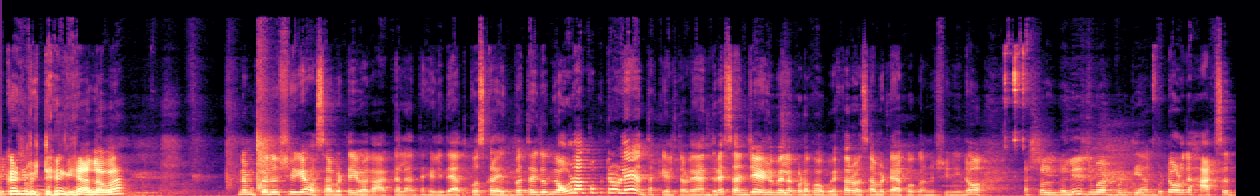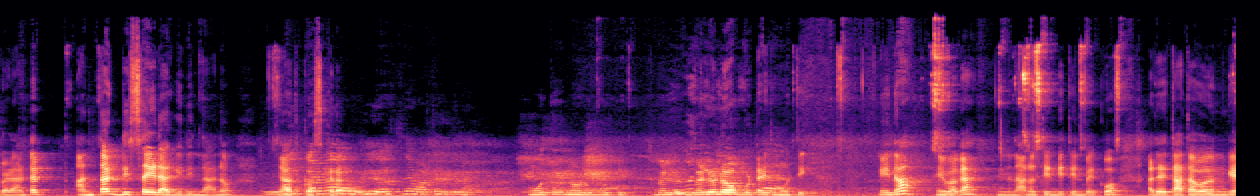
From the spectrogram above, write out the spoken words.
ಕಣ್ಣು ಬಿಟ್ಟಂಗೆ ಅಲ್ಲವ ನಮ್ಮ ಕನುಷಿಗೆ ಹೊಸ ಬಟ್ಟೆ ಇವಾಗ ಹಾಕಲ್ಲ ಅಂತ ಹೇಳಿದೆ. ಅದಕ್ಕೋಸ್ಕರ ಎದ್ದು ಬರ್ತಾ ಅವ್ಳು ಅವಳು ಹಾಕೊಬಿಟ್ಟವಳೆ ಅಂತ ಕೇಳ್ತಾಳೆ. ಅಂದರೆ ಸಂಜೆ ಎಳ್ಳು ಬೆಲ್ಲ ಕೊಡೋಕೆ ಹೋಗ್ಬೇಕಾದ್ರೆ ಹೊಸ ಬಟ್ಟೆ ಹಾಕೋ ಕನುಷಿ ನೀನು. ಅಷ್ಟರಲ್ಲಿ ಗಲೀಜು ಮಾಡಿಬಿಡ್ತೀಯ ಅಂದ್ಬಿಟ್ಟು ಅವಳಿಗೆ ಹಾಕ್ಸೋದು ಬೇಡ ಅಂತ ಅಂತ ಡಿಸೈಡ್ ಆಗಿದ್ದೀನಿ ನಾನು. ಅದಕ್ಕೋಸ್ಕರ ಮೂತಿ ನೋಡು, ಮೂತಿ. ಬೆಳ್ಳು ಬೆಳ್ಳುನ ಹೋಗ್ಬಿಟ್ಟೈತೆ ಮೂತಿ. ಏನೋ, ಇವಾಗ ನಾನು ತಿಂಡಿ ತಿನ್ನಬೇಕು ಅದೇ ತಾತವನಿಗೆ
